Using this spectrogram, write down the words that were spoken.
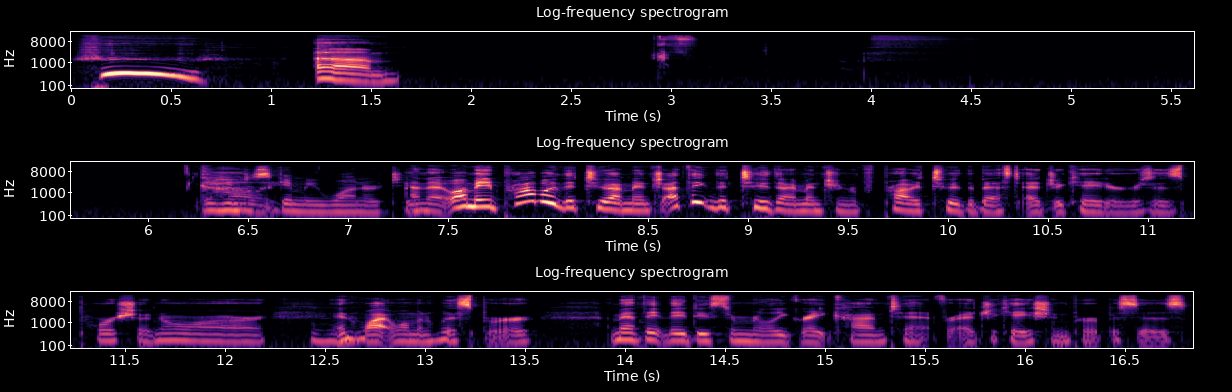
Who? Um, Can You can just give me one or two. I know. I mean, probably the two I mentioned. I think the two that I mentioned are probably two of the best educators is Portia Noir and White Woman Whisperer. I mean, I think they do some really great content for education purposes,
